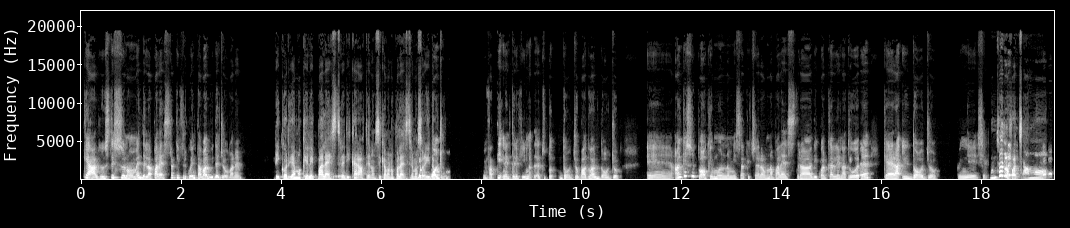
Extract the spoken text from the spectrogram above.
che ha lo stesso nome della palestra che frequentava lui da giovane. Ricordiamo che le palestre di karate non si chiamano palestre, ma sono i dojo. Infatti nel telefilm è tutto dojo, vado al dojo. Eh, anche sui Pokémon mi sa che c'era una palestra di qualche allenatore che era il dojo. Quindi sì. Un giorno facciamo...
